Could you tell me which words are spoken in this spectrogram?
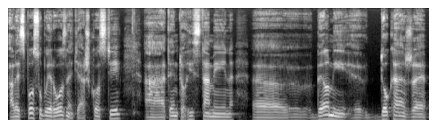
ale spôsobuje rôzne ťažkosti a tento histamín e, veľmi e, dokáže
